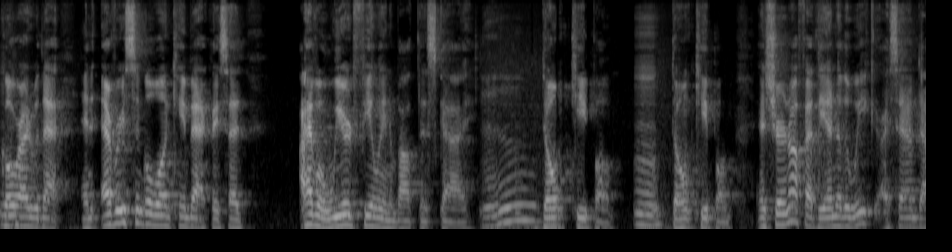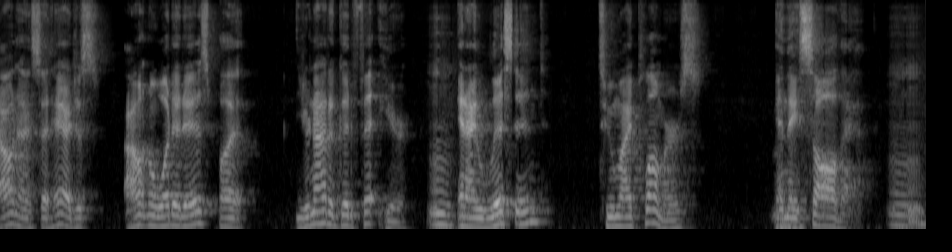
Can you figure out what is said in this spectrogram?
Go ride with that. And every single one came back. They said, I have a weird feeling about this guy. Oh, Don't keep him. Mm. Don't keep him. And sure enough, at the end of the week, I sat him down and I said, Hey, I just I don't know what it is, but you're not a good fit here. Mm. And I listened to my plumbers and they saw that. Mm.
